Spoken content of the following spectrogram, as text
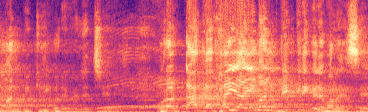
ইমান বিক্রি করে ফেলেছে, ওরা টাকা খাইয়া ইমান বিক্রি করে ফেলেছে,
